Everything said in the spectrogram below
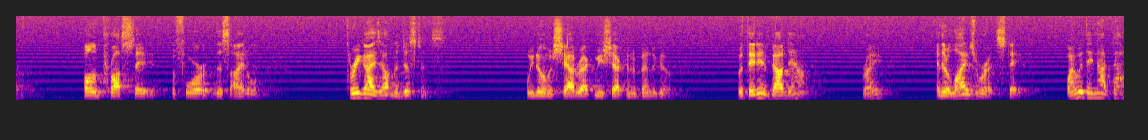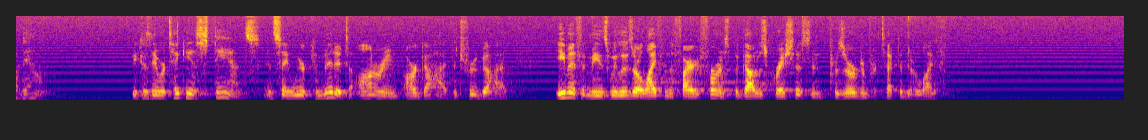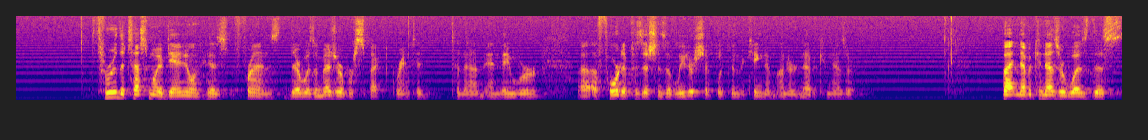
fallen prostrate before this idol. Three guys out in the distance. We know them as Shadrach, Meshach, and Abednego. But they didn't bow down, right? And their lives were at stake. Why would they not bow down? Because they were taking a stance and saying, We are committed to honoring our God, the true God even if it means we lose our life in the fiery furnace, but God was gracious and preserved and protected their life. Through the testimony of Daniel and his friends, there was a measure of respect granted to them, and they were uh, afforded positions of leadership within the kingdom under Nebuchadnezzar. But Nebuchadnezzar was this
